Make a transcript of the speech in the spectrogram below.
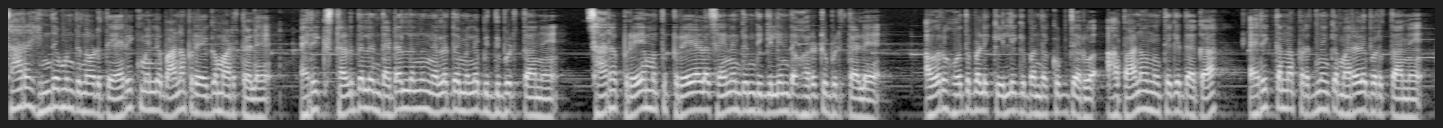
ಸಾರ ಹಿಂದೆ ಮುಂದೆ ನೋಡದೆ ಎರಿಕ್ ಮೇಲೆ ಬಾಣ ಪ್ರಯೋಗ ಮಾಡ್ತಾಳೆ. ಎರಿಕ್ ಸ್ಥಳದಲ್ಲಿ ದಡಲನ್ನು ನೆಲದ ಮೇಲೆ ಬಿದ್ದು ಬಿಡ್ತಾನೆ ಸಾರ ಪ್ರೇಯ ಮತ್ತು ಪ್ರೇಯಳ ಸೈನ್ಯದೊಂದಿಗೆ ಇಲ್ಲಿಂದ ಹೊರಟು ಬಿಡ್ತಾಳೆ. ಅವರು ಹೋದ ಬಳಿಕ ಇಲ್ಲಿಗೆ ಬಂದ ಕುಬ್ಜರು ಆ ಬಾಣವನ್ನು ತೆಗೆದಾಗ ಎರಿಕ್ ತನ್ನ ಪ್ರಜ್ಞೆಗೆ ಮರಳಿ ಬರುತ್ತಾನೆ.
